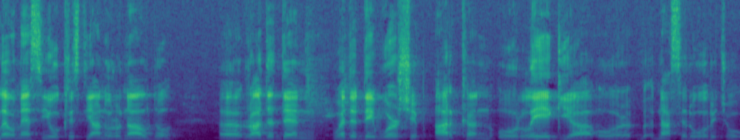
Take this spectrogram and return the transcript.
Leo Messi or Cristiano Ronaldo, uh, rather than whether they worship Arkan or Legija or Naser Oric or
